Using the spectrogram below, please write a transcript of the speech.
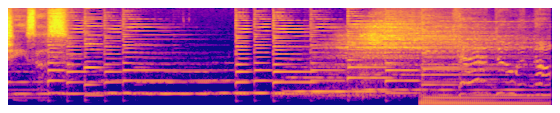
Jesus. Can't do it no,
